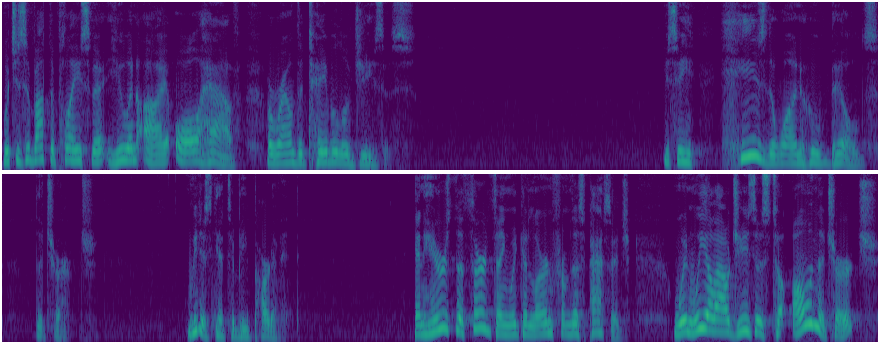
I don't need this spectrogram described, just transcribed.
which is about the place that you and I all have around the table of Jesus. You see, He's the one who builds the church. We just get to be part of it. And here's the third thing we can learn from this passage. When we allow Jesus to own the church,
